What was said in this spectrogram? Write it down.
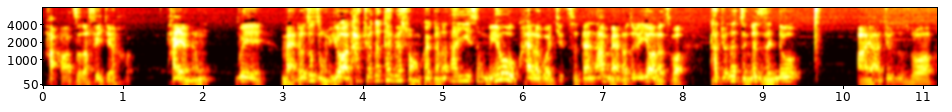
他儿子的肺结核。他也能为买到这种药，他觉得特别爽快。可能他一生没有快乐过几次，但是他买到这个药的时候，他觉得整个人都，哎呀，就是说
